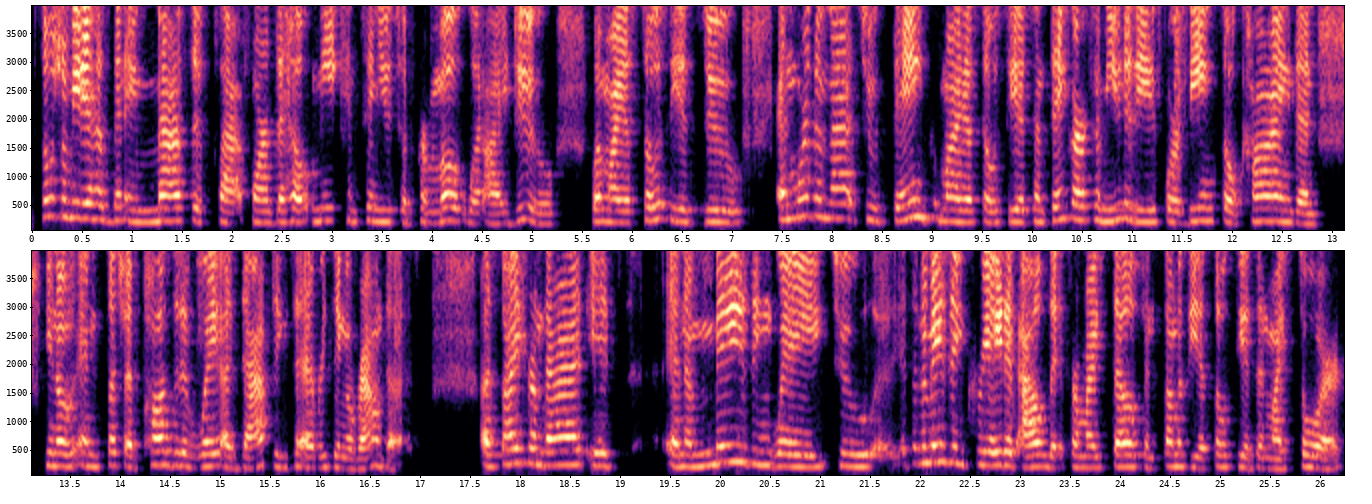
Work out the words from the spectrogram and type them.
social media has been a massive platform to help me continue to promote what I do, what my associates do, and more than that, to thank my associates and thank our community for being so kind and, you know, in such a positive way, adapting to everything around us. Aside from that, it's an amazing way to it's an amazing creative outlet for myself and some of the associates in my store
